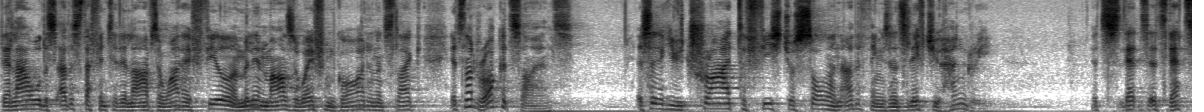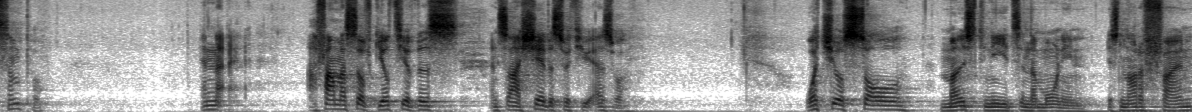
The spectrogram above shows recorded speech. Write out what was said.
they allow all this other stuff into their lives and why they feel a million miles away from God. And it's like, it's not rocket science. It's like you've tried to feast your soul on other things and it's left you hungry. It's, that's, it's that simple. And I, find myself guilty of this, and so I share this with you as well. What your soul most needs in the morning is not a phone,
